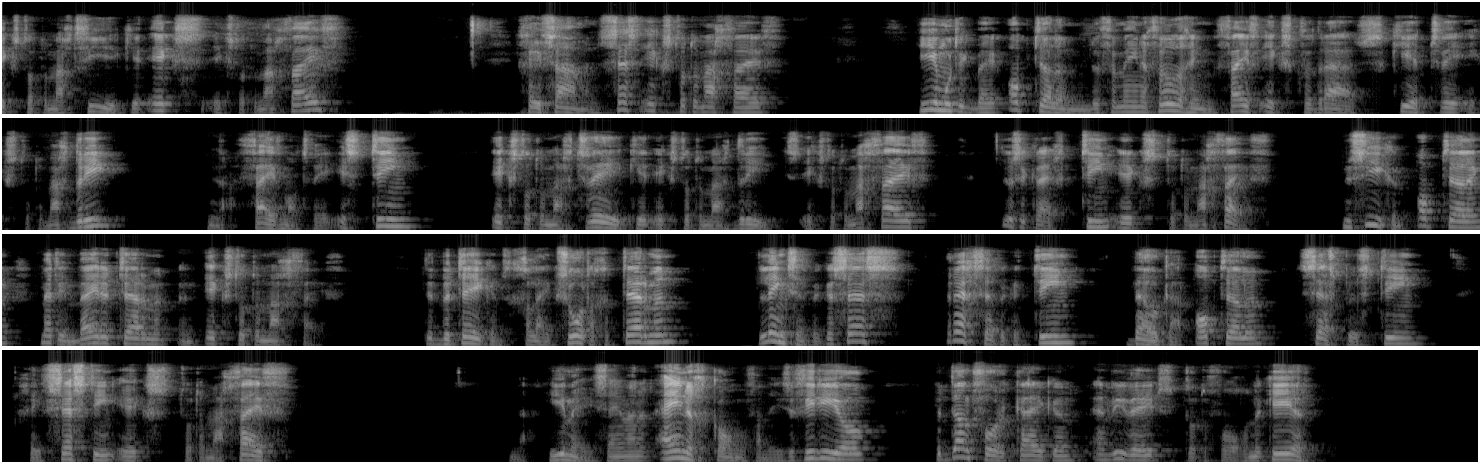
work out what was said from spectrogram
x tot de macht 4 keer x, x tot de macht 5. Geef samen 6x tot de macht 5. Hier moet ik bij optellen de vermenigvuldiging 5x kwadraat keer 2x tot de macht 3. Nou, 5 maal 2 is 10. x tot de macht 2 keer x tot de macht 3 is x tot de macht 5. Dus ik krijg 10x tot de macht 5. Nu zie ik een optelling met in beide termen een x tot de macht 5. Dit betekent gelijksoortige termen. Links heb ik een 6, rechts heb ik een 10. Bij elkaar optellen, 6 plus 10 geeft 16x tot de macht 5. Nou, hiermee zijn we aan het einde gekomen van deze video. Bedankt voor het kijken en wie weet tot de volgende keer.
